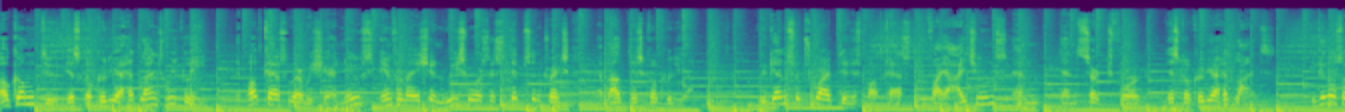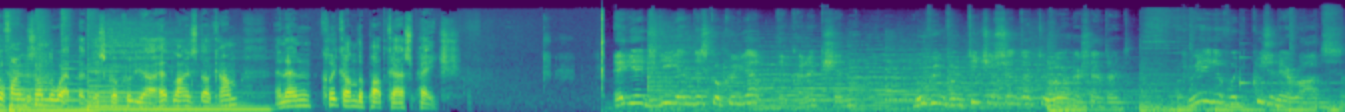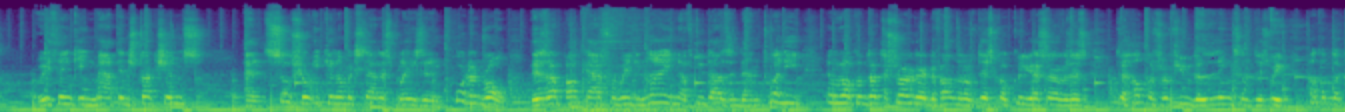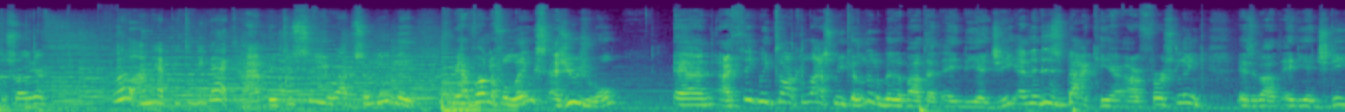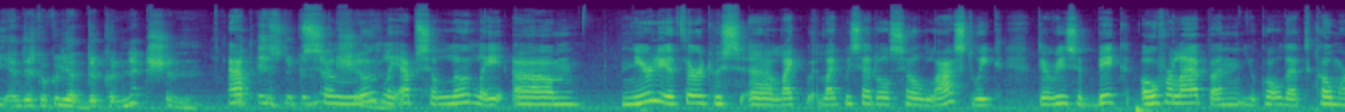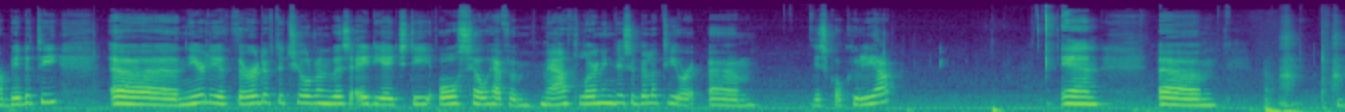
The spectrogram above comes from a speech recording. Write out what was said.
Welcome to Dyscalculia Headlines Weekly, a podcast where we share news, information, resources, tips, and tricks about dyscalculia. You can subscribe to this podcast via iTunes and then search for Dyscalculia Headlines. You can also find us on the web at dyscalculiaheadlines.com and then click on the podcast page. ADHD and dyscalculia, the connection. Moving from teacher-centered to learner-centered. Creative with Cuisenaire rods. Rethinking math instructions. And socio-economic status plays an important role. This is our podcast for week 9 of 2020. And we welcome Dr. Schroeder, the founder of Dyscalculia Services, to help us review the links of this week. Welcome, Dr. Schroeder. Well, I'm happy to be back. Happy to see you, absolutely. We have wonderful links, as usual. And I think we talked last week a little bit about that ADHD, and it is back here. Our first link is about ADHD and dyscalculia, the connection. What is the? Absolutely, absolutely. Um, nearly a third was uh, like like we said also last week. There is a big overlap, and you call that comorbidity. Uh, nearly a third of the children with ADHD also have a math learning disability or um, dyscalculia. And um,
